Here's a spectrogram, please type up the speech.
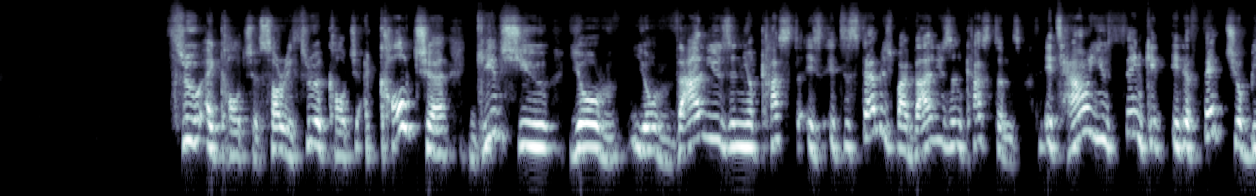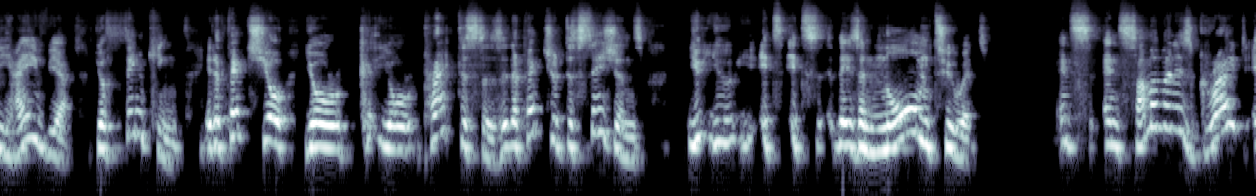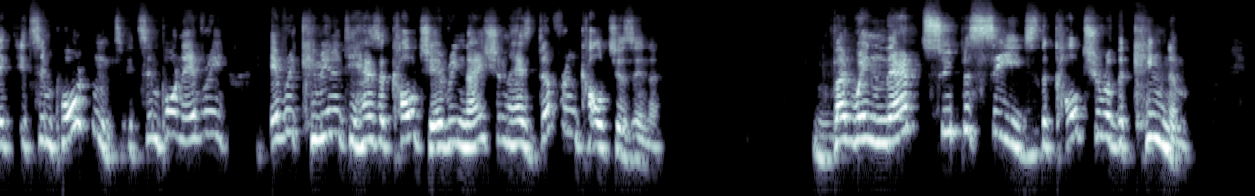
through a culture sorry through a culture. A culture gives you your your values and your custom it's, established by values and customs. It's how you think. It, it affects your behavior your thinking. It affects your your your practices. It affects your decisions. You you it's it's there's a norm to it. And and some of it is great. It, it's important. It's important every every community has a culture every nation has different cultures in it but when that supersedes the culture of the kingdom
